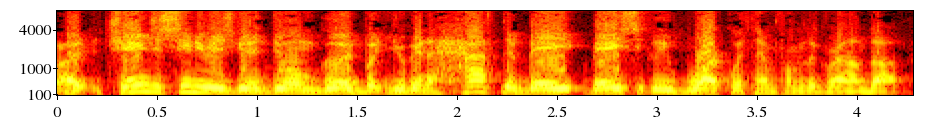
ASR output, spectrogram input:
A change of scenery is going to do him good, but you're going to have to ba- basically work with him from the ground up.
